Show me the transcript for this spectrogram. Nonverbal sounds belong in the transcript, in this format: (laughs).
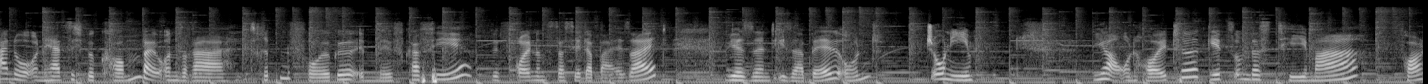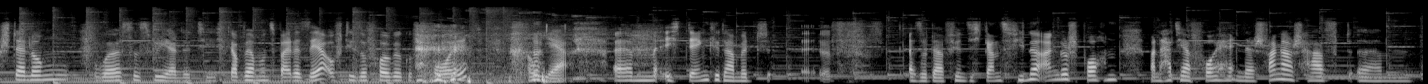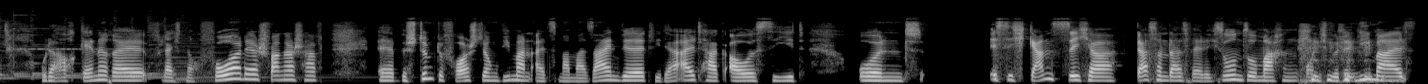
Hallo und herzlich willkommen bei unserer dritten Folge im Milf Café. Wir freuen uns, dass ihr dabei seid. Wir sind Isabel und Joni. Ja, und heute geht es um das Thema Vorstellung versus Reality. Ich glaube, wir haben uns beide sehr auf diese Folge gefreut. (laughs) oh yeah. (laughs) ähm, ich denke, damit äh, also da fühlen sich ganz viele angesprochen. Man hat ja vorher in der Schwangerschaft ähm, oder auch generell vielleicht noch vor der Schwangerschaft äh, bestimmte Vorstellungen, wie man als Mama sein wird, wie der Alltag aussieht und ist sich ganz sicher, das und das werde ich so und so machen und ich würde (laughs) niemals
